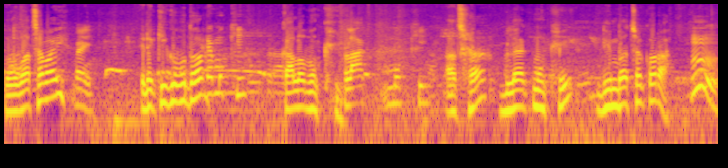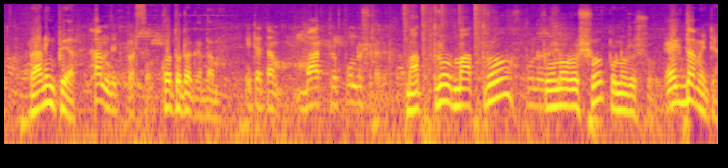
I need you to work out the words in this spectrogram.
তো বাচ্চা ভাই ভাই। এটা কি কবুতর? এটা মুখী। কালো মুখী। ব্ল্যাক মুখী। আচ্ছা ব্ল্যাক মুখী। ডিম বাচ্চা করা? হুম। Running pair hundred percent. কত টাকা দাম? এটা দাম মাত্র পনেরোশো টাকা। মাত্র মাত্র পনেরোশো পনেরোশো। একদম এটা।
